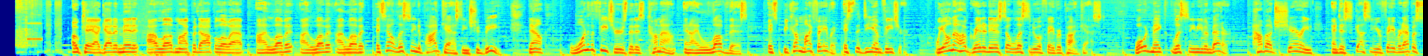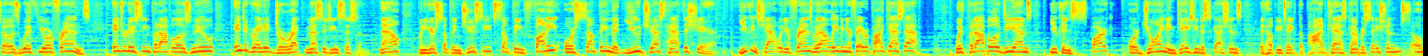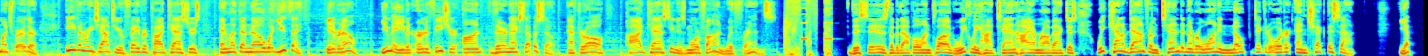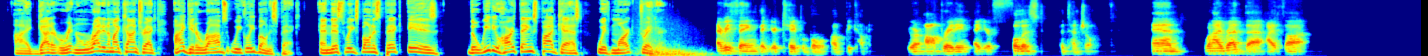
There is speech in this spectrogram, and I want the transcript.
Okay, I gotta admit it. I love my Podopolo app. I love it. I love it. I love it. It's how listening to podcasting should be. Now, one of the features that has come out, and I love this, it's become my favorite. It's the DM feature. We all know how great it is to listen to a favorite podcast. What would make listening even better? How about sharing and discussing your favorite episodes with your friends? Introducing Podopolo's new integrated direct messaging system. Now, when you hear something juicy, something funny, or something that you just have to share, you can chat with your friends without leaving your favorite podcast app. With Podopolo DMs, you can spark or join engaging discussions that help you take the podcast conversation so much further. Even reach out to your favorite podcasters and let them know what you think. You never know. You may even earn a feature on their next episode. After all, podcasting is more fun with friends. This is the Podopolo Unplugged Weekly Hot 10. Hi, I'm Rob Actis. We count them down from 10 to number one in no particular order. And check this out. Yep, I got it written right into my contract. I get a Rob's Weekly bonus pick. And this week's bonus pick is the We Do Hard Things podcast with Mark Drager. Everything that you're capable of becoming. You are operating at your fullest potential. And when I read that, I thought,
